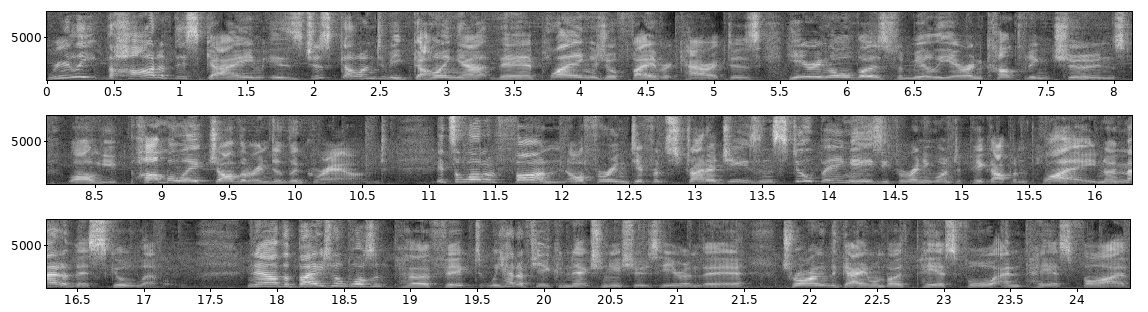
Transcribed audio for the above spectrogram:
Really, the heart of this game is just going to be going out there, playing as your favourite characters, hearing all those familiar and comforting tunes while you pummel each other into the ground. It's a lot of fun, offering different strategies and still being easy for anyone to pick up and play, no matter their skill level. Now, the beta wasn't perfect, we had a few connection issues here and there. Trying the game on both PS4 and PS5,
